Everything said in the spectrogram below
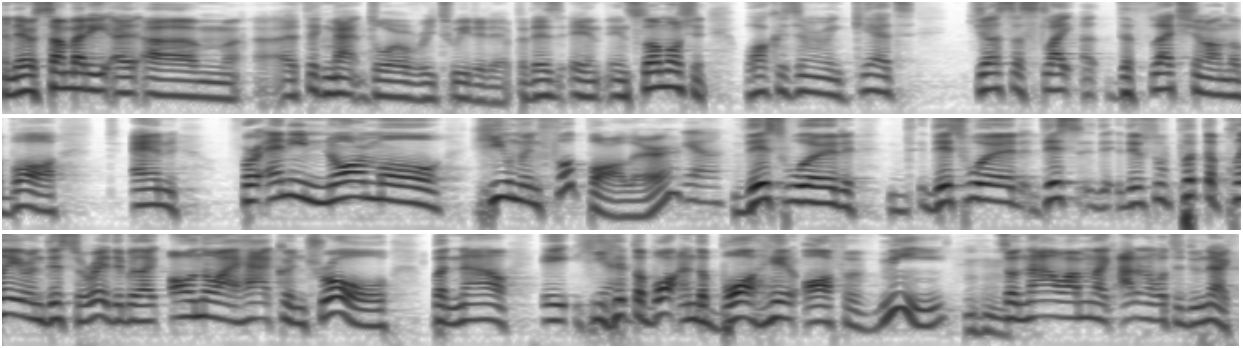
And there's somebody, uh, um, I think Matt Doyle retweeted it, but there's in, in slow motion, Walker Zimmerman gets just a slight uh, deflection on the ball. And for any normal human footballer, yeah. this would this would this this would put the player in disarray. They'd be like, "Oh no, I had control, but now it, he yeah. hit the ball and the ball hit off of me. Mm-hmm. So now I'm like, I don't know what to do next."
